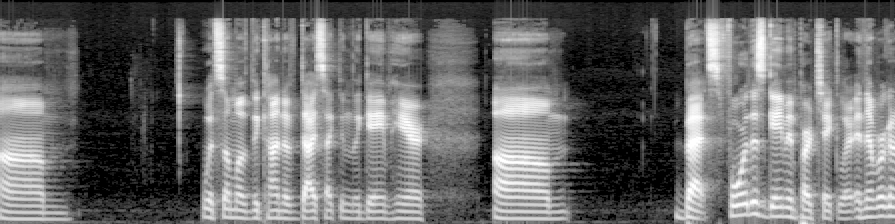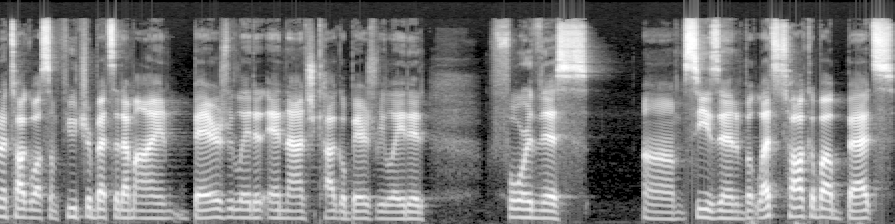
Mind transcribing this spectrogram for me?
um with some of the kind of dissecting the game here. Um bets for this game in particular. And then we're going to talk about some future bets that I'm eyeing, Bears related and non Chicago Bears related for this um, season. But let's talk about bets.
